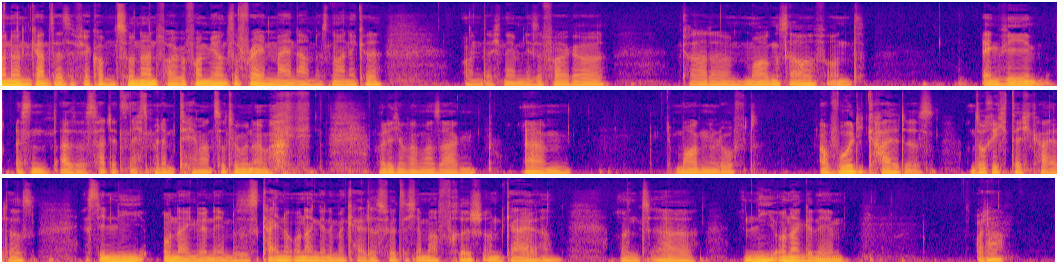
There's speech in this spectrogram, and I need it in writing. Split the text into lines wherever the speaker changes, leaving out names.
Freunde und ganz herzlich willkommen zu einer neuen Folge von mir und The Frame. Mein Name ist Nornicke und ich nehme diese Folge gerade morgens auf und irgendwie, es sind, also es hat jetzt nichts mit dem Thema zu tun, aber wollte ich einfach mal sagen, ähm, Morgenluft, obwohl die kalt ist und so richtig kalt ist, ist die nie unangenehm. Es ist keine unangenehme Kälte, es fühlt sich immer frisch und geil an und äh, nie unangenehm. Oder?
